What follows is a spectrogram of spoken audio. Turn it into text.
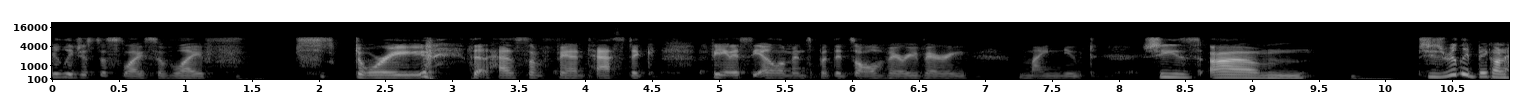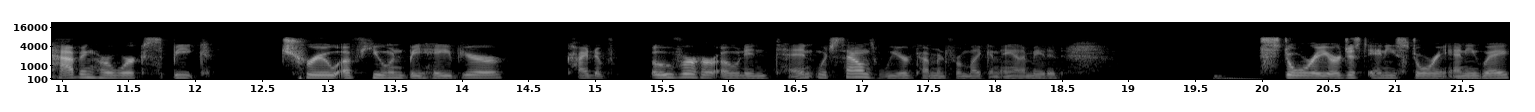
really just a slice of life story that has some fantastic fantasy elements, but it's all very, very minute. She's um she's really big on having her work speak true of human behavior, kind of over her own intent, which sounds weird coming from like an animated story or just any story anyway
